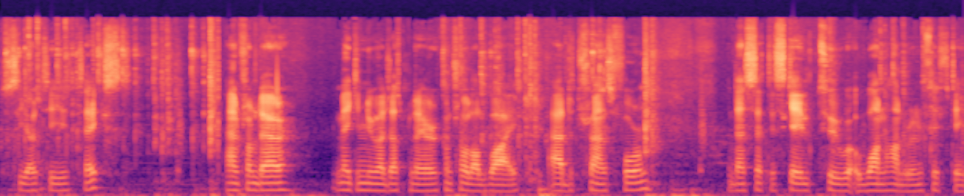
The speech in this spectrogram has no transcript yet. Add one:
CRT text, and from there make a new adjustment layer, Control Alt Y, add transform, and then set the scale to 115.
